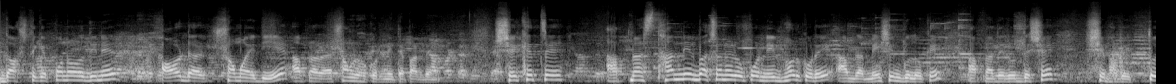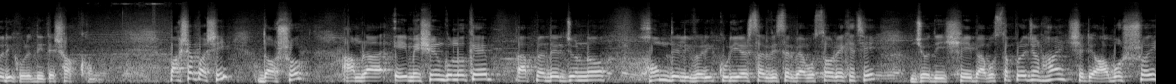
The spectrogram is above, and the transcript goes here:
দশ থেকে পনেরো দিনের অর্ডার সময় দিয়ে আপনারা সংগ্রহ করে নিতে পারবেন। সেক্ষেত্রে আপনার স্থান নির্বাচনের উপর নির্ভর করে আমরা মেশিনগুলোকে আপনাদের উদ্দেশ্যে সেভাবে তৈরি করে দিতে সক্ষম। পাশাপাশি দর্শক, আমরা এই মেশিনগুলোকে আপনাদের জন্য হোম ডেলিভারি, কুরিয়ার সার্ভিসের ব্যবস্থাও রেখেছি। যদি সেই ব্যবস্থা প্রয়োজন হয়, সেটি অবশ্যই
